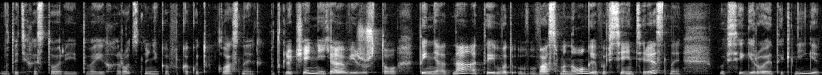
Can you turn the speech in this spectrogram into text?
вот этих историй твоих родственников, какое-то классное подключение. Я вижу, что ты не одна, а ты вот вас много, и вы все интересны, вы все герои этой книги.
